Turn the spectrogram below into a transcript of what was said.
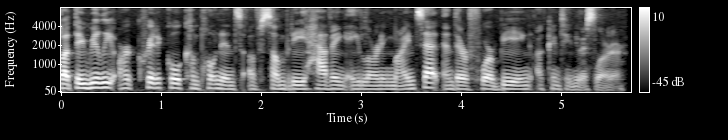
but they really are critical components of somebody having a learning mindset and therefore being a continuous learner.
